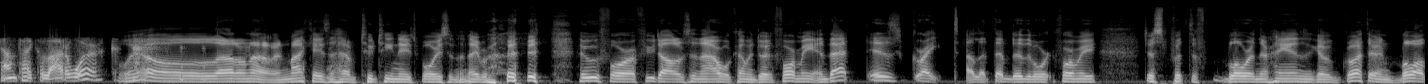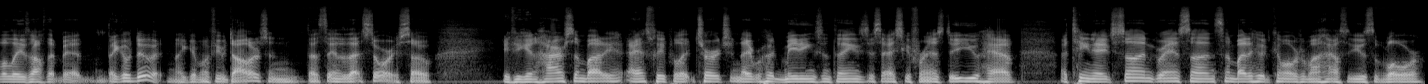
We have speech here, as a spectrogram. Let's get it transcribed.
Sounds like a lot of work. Well, I don't know. In my case, I have two teenage boys in the neighborhood who, for a few dollars an hour, will come and do it for me, and that is great. I let them do the work for me. Just put the blower in their hands and go go out there and blow all the leaves off that bed. They go do it, and I give them a few dollars, and that's the end of that story. So, if you can hire somebody, ask people at church and neighborhood meetings and things. Just ask your friends, do you have a teenage son, grandson, somebody who'd come over to my house to use the blower?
